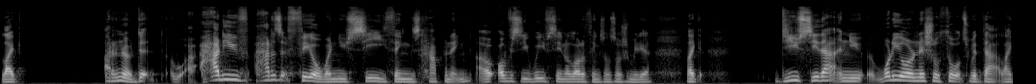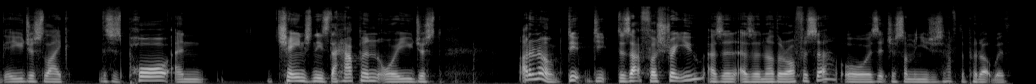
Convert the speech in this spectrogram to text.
like I don't know. How do you? How does it feel when you see things happening? Obviously, we've seen a lot of things on social media. Like, do you see that? And you, what are your initial thoughts with that? Like, are you just like, this is poor and change needs to happen, or are you just I don't know. Do, do, does that frustrate you as a, as another officer, or is it just something you just have to put up with?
